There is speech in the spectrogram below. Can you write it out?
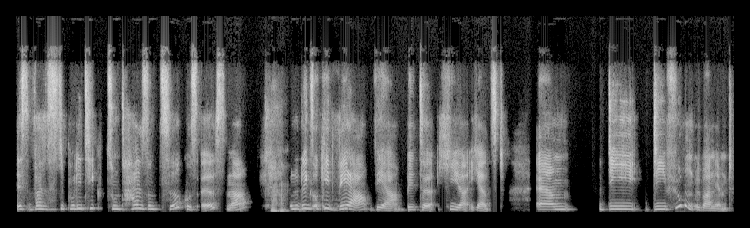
das, was die Politik zum Teil so ein Zirkus ist, ne? Mhm. Und du denkst, okay, wer, wer bitte hier jetzt ähm, die, die Führung übernimmt,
